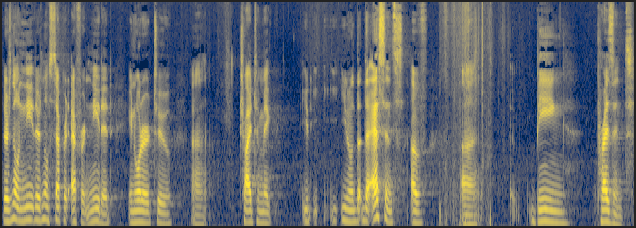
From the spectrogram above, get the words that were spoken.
There's no need, there's no separate effort needed in order to uh, try to make, you, you know, the, the essence of uh, being present,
